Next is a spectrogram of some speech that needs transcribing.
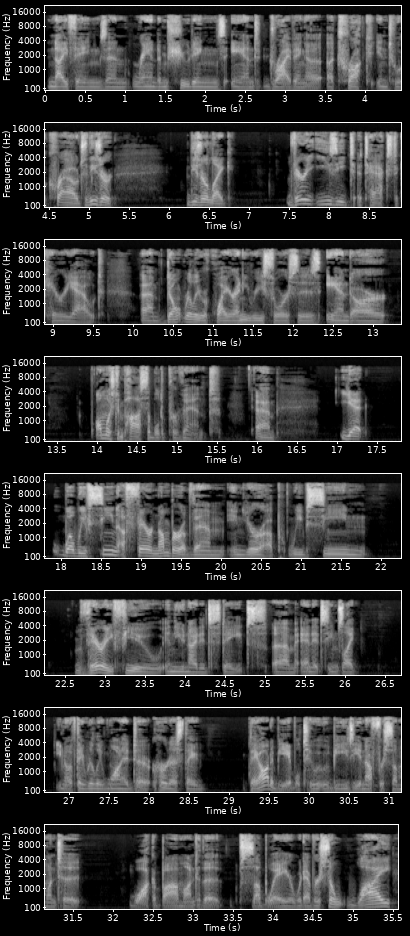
knifings and random shootings and driving a, a truck into a crowd. So these are these are like very easy attacks to carry out. Um, don't really require any resources and are almost impossible to prevent. Um, yet, well, we've seen a fair number of them in Europe. We've seen very few in the United States, um, and it seems like you know if they really wanted to hurt us, they they ought to be able to. It would be easy enough for someone to walk a bomb onto the subway or whatever. So why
